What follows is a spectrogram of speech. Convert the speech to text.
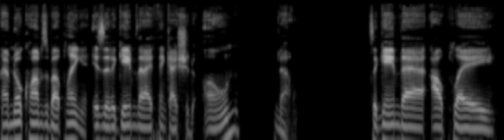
I have no qualms about playing it. Is it a game that I think I should own? No. It's a game that I'll play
